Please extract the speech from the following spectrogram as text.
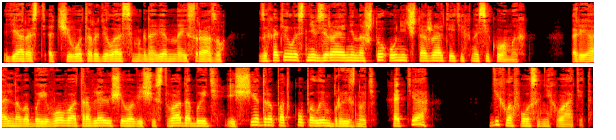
Ярость от чего-то родилась мгновенно и сразу. Захотелось, невзирая ни на что, уничтожать этих насекомых. Реального боевого отравляющего вещества добыть и щедро под купол им брызнуть. Хотя... Дихлофоса не хватит.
